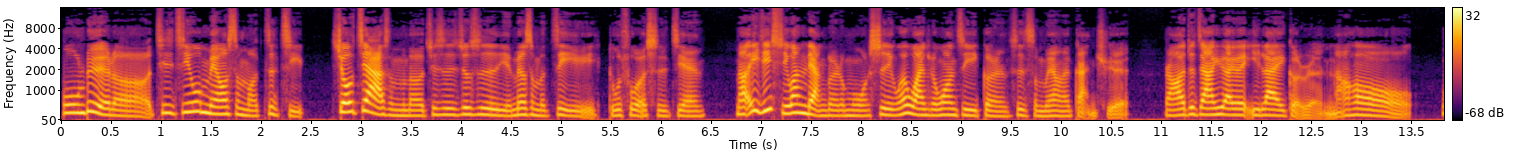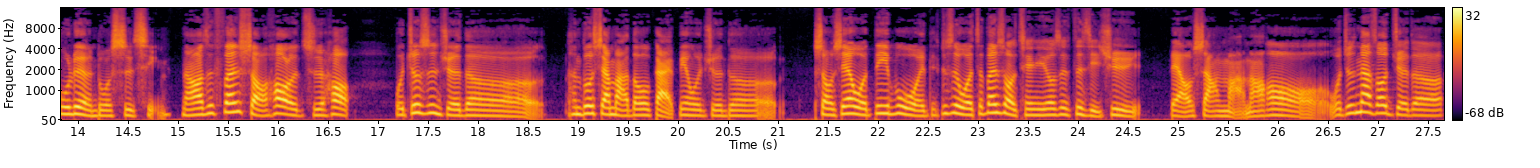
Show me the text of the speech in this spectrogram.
忽略了，其实几乎没有什么自己休假什么的，其实就是也没有什么自己独处的时间。然后已经习惯两个人的模式，我会完全忘记一个人是什么样的感觉，然后就这样越来越依赖一个人，然后忽略很多事情。然后是分手后了之后，我就是觉得很多想法都改变。我觉得，首先我第一步，我就是我这分手前提就是自己去疗伤嘛。然后我就是那时候觉得，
